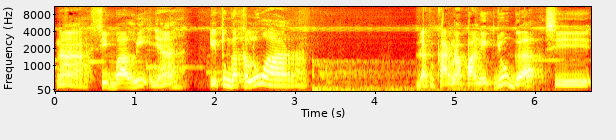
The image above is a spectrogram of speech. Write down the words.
Nah, si balinya itu nggak keluar. Dan karena panik juga si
